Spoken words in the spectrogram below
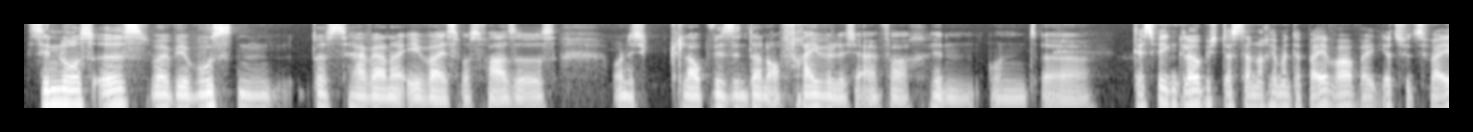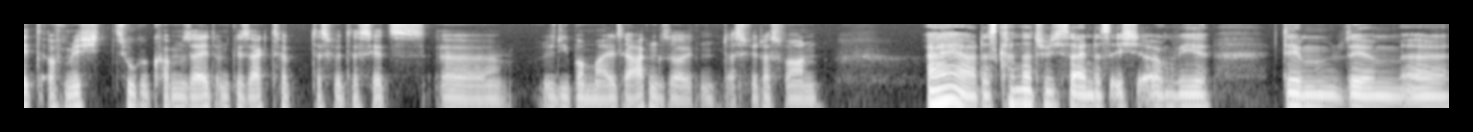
sinnlos ist, weil wir wussten, dass Herr Werner eh weiß, was Phase ist. Und ich glaube, wir sind dann auch freiwillig einfach hin und äh, Deswegen glaube ich, dass da noch jemand dabei war, weil ihr zu zweit auf mich zugekommen seid und gesagt habt, dass wir das jetzt äh, lieber mal sagen sollten, dass wir das waren. Ah ja, das kann natürlich sein, dass ich irgendwie dem, dem äh,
